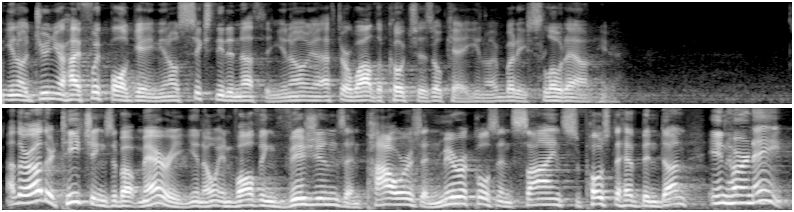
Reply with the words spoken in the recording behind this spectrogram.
you know, junior high football game, you know, 60 to nothing. You know, after a while the coach says, okay, you know, everybody slow down here. Now, there are other teachings about Mary you know, involving visions and powers and miracles and signs supposed to have been done in her name.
